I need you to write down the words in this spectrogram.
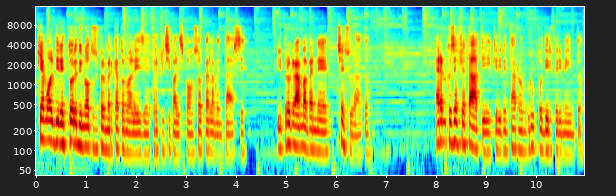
Chiamò il direttore di un noto supermercato noalese tra i principali sponsor per lamentarsi. Il programma venne censurato. Erano così affiatati che diventarono un gruppo di riferimento,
